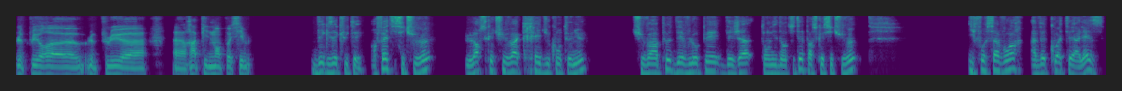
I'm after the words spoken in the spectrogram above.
le plus, euh, le plus euh, euh, rapidement possible? D'exécuter. En fait, si tu veux, lorsque tu vas créer du contenu, tu vas un peu développer déjà ton identité parce que si tu veux, il faut savoir avec quoi tu es à l'aise.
